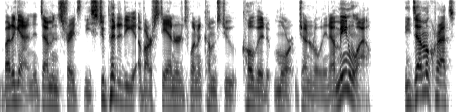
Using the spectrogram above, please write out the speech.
But again, it demonstrates the stupidity of our standards when it comes to COVID more generally. Now, meanwhile, the Democrats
